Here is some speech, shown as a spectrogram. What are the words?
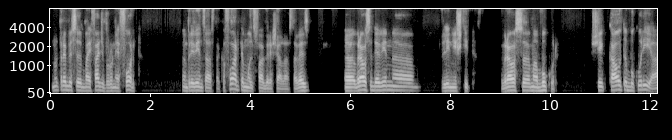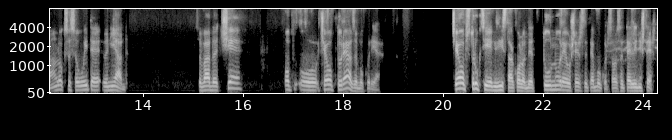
Nu trebuie să mai faci vreun efort în privința asta, că foarte mulți fac greșeala asta, vezi? Uh, vreau să devin uh, liniștit. Vreau să mă bucur. Și caută bucuria, în loc să se uite în iad. Să vadă ce, ce obturează bucuria. Ce obstrucții există acolo de tu nu reușești să te bucuri sau să te liniștești.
